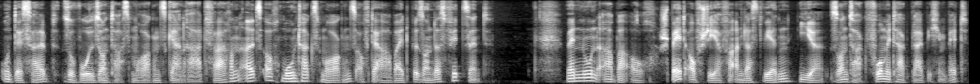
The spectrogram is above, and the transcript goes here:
und deshalb sowohl sonntags morgens gern Radfahren als auch montags morgens auf der Arbeit besonders fit sind. Wenn nun aber auch Spätaufsteher veranlasst werden, ihr Sonntagvormittag bleibe ich im Bett,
